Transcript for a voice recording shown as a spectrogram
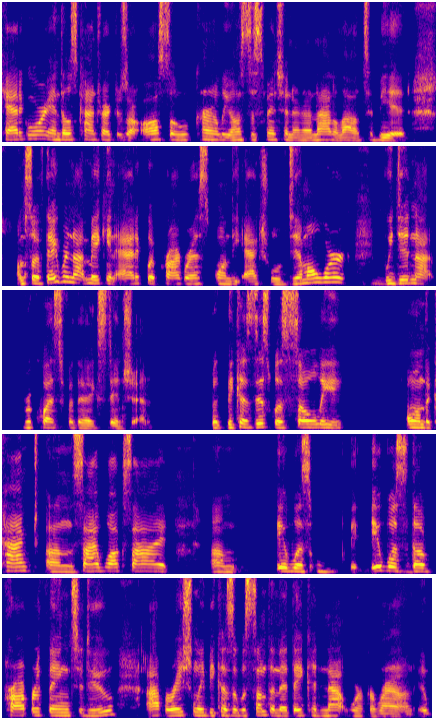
category. And those contractors are also currently on suspension and are not allowed to bid. Um, so if they were not making adequate progress on the actual demo work, we did not request for the extension. But because this was solely on the con on the sidewalk side, um, it was it was the proper thing to do operationally because it was something that they could not work around. It,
